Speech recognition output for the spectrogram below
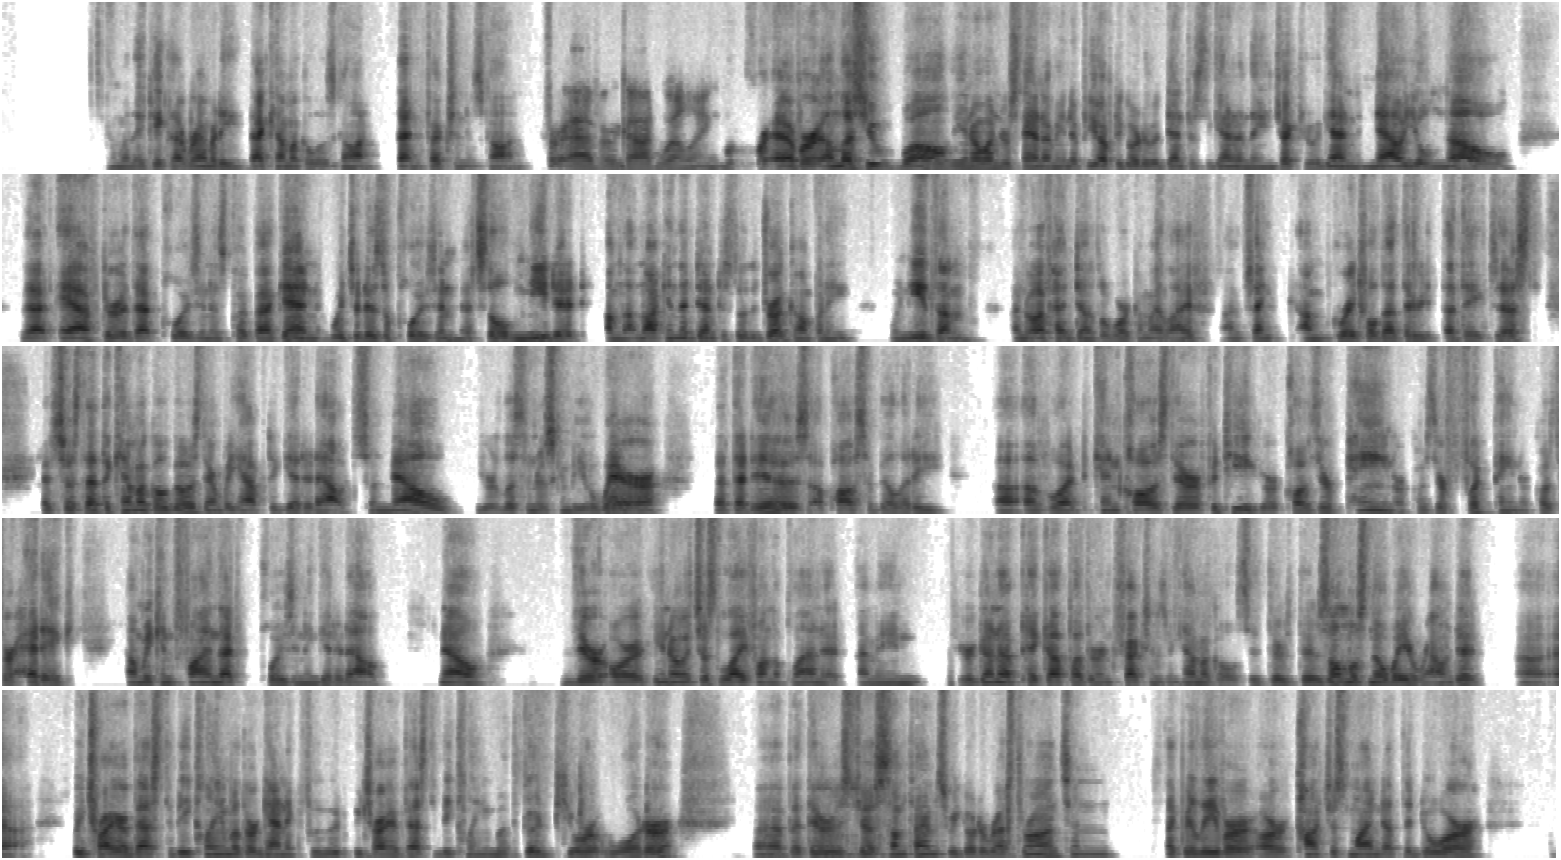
And when they take that remedy, that chemical is gone. That infection is gone. Forever, God willing. Forever, unless you, well, you know, understand. I mean, if you have to go to a dentist again and they inject you again, now you'll know that after that poison is put back in, which it is a poison, it's still needed. I'm not knocking the dentist or the drug company. We need them. I know I've had dental work in my life. I'm thank I'm grateful that they that they exist. It's just that the chemical goes there and we have to get it out. So now your listeners can be aware that that is a possibility uh, of what can cause their fatigue or cause their pain or cause their foot pain or cause their headache. And we can find that poison and get it out. Now, there are, you know, it's just life on the planet. I mean, you're going to pick up other infections and chemicals. There's, there's almost no way around it. Uh, uh, we try our best to be clean with organic food. We try our best to be clean with good, pure water. Uh, but there is just sometimes we go to restaurants and like we leave our, our conscious mind at the door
